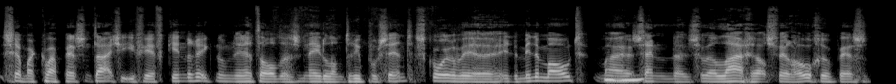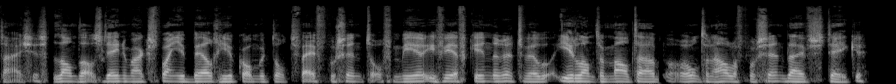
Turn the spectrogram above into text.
zeg maar, qua percentage IVF-kinderen. Ik noemde net al, dat is Nederland 3%. Scoren we eh, in de middenmoot, maar Mhm. zijn eh, zowel lagere als veel hogere percentages. Landen als Denemarken, Spanje, België komen tot 5% of meer IVF-kinderen. Terwijl Ierland en Malta rond een half procent blijven steken.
